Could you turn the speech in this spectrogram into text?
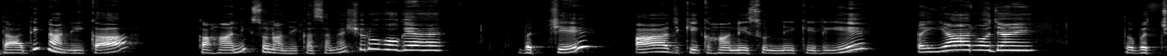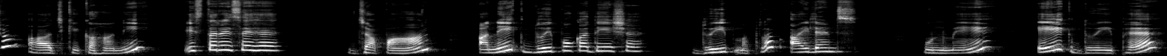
दादी नानी का कहानी सुनाने का समय शुरू हो गया है। बच्चे आज की कहानी सुनने के लिए तैयार हो जाएँ। तो बच्चों, आज की कहानी इस तरह से है। जापान अनेक द्वीपों का देश है। द्वीप मतलब आइलैंड्स। उनमें एक द्वीप है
